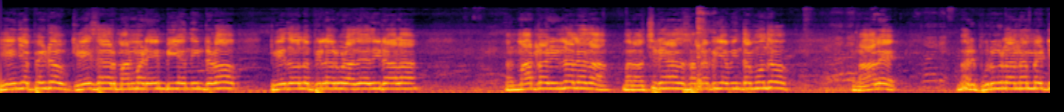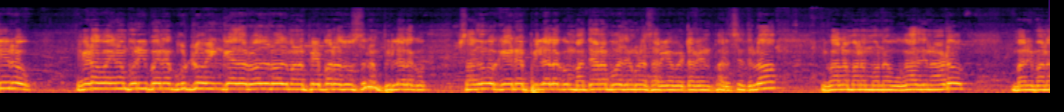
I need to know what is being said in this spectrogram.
ఏం చెప్పాడు? కేసీఆర్ మనమడు ఏం బియ్యం తింటాడో పేదోళ్ళ పిల్లలు కూడా అదే తినాలా? అని మాట్లాడినా లేదా? మరి వచ్చినాయా సన్న బియ్యం ఇంతకుముందు రాలే మరి పురుగులు అన్నం పెట్టిరు ఎక్కడ పోయినా మురిగిపోయిన గుడ్లు ఇంకేదో రోజు రోజు మనం పేపర్లో చూస్తున్నాం పిల్లలకు చదువుకైనా పిల్లలకు మధ్యాహ్న భోజనం కూడా సరిగా పెట్టలేని పరిస్థితిలో ఇవాళ మనం మొన్న ఉగాది నాడు మరి మన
